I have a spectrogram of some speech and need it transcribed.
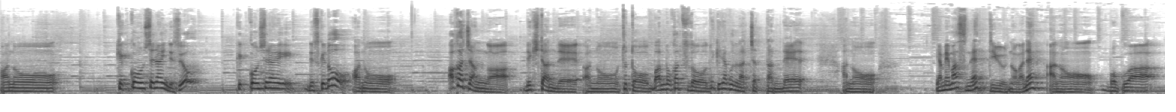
あの、結婚してないんですよ。結婚してないですけど、あの、赤ちゃんができたんで、あの、ちょっとバンド活動できなくなっちゃったんで、あの、やめますねっていうのがね、あの、僕は、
